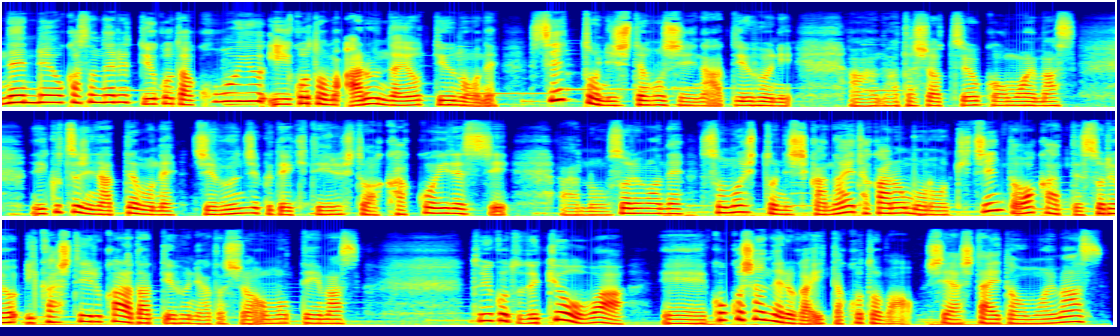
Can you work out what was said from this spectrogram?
年齢を重ねるっていうことはこういういいこともあるんだよっていうのをね、セットにしてほしいなっていうふうに、あの、私は強く思います。いくつになってもね、自分軸で生きている人はかっこいいですし、あの、それはね、その人にしかない宝物をきちんと分かってそれを活かしているからだっていうふうに私は思っています。ということで今日は、えー、ココシャネルが言った言葉をシェアしたいと思います。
